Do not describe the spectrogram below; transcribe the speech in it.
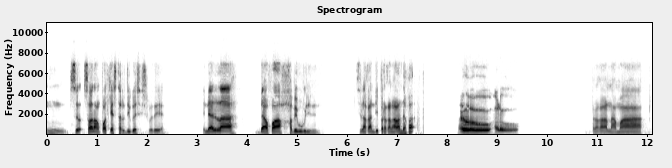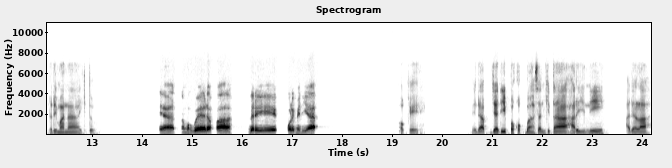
hmm, se seorang podcaster juga sih sebetulnya. Ini adalah Dava Habibuddin. Silakan diperkenalkan Dava. Halo, halo. Perkenalkan nama dari mana gitu. Ya, nama gue Dava dari Polimedia. Oke. Dap. Jadi pokok bahasan kita hari ini adalah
